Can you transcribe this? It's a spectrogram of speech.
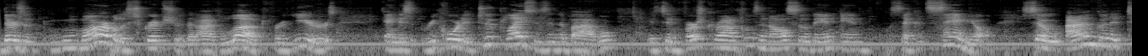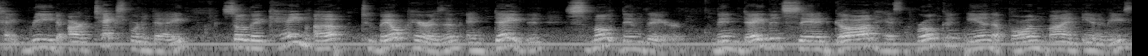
There's a marvelous scripture that I've loved for years and it's recorded two places in the Bible. It's in First Chronicles and also then in Second Samuel. So I'm going to read our text for today. So they came up to Baal Perazim, and David smote them there. Then David said, God has broken in upon mine enemies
